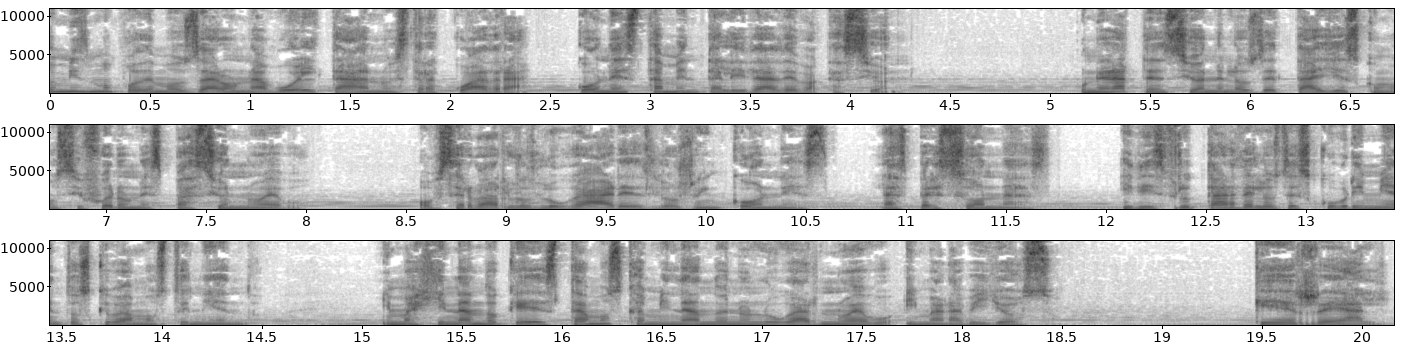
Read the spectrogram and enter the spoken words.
Hoy mismo podemos dar una vuelta a nuestra cuadra con esta mentalidad de vacación. Poner atención en los detalles como si fuera un espacio nuevo. Observar los lugares, los rincones, las personas y disfrutar de los descubrimientos que vamos teniendo, imaginando que estamos caminando en un lugar nuevo y maravilloso. ¿Qué es real?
